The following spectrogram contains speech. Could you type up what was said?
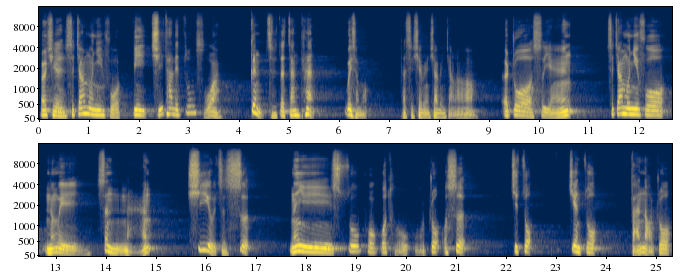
而且释迦牟尼佛比其他的诸佛啊更值得赞叹，为什么？他是下面下面讲了啊，而作是言：释迦牟尼佛能为甚难稀有之事，能于娑婆国土五浊恶世，即作、见作、烦恼作、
